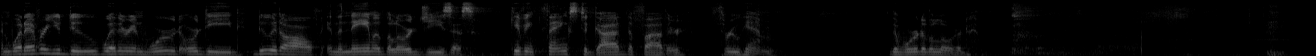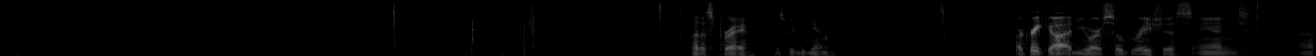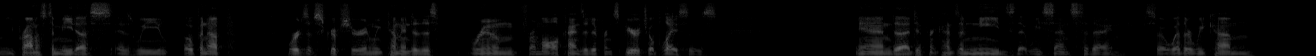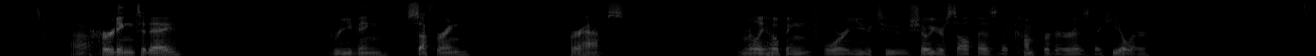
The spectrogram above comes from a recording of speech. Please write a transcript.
And whatever you do, whether in word or deed, do it all in the name of the Lord Jesus, giving thanks to God the Father through him. The word of the Lord. Let us pray as we begin. Our great God, you are so gracious, and um, you promise to meet us as we open up words of Scripture, and we come into this room from all kinds of different spiritual places and uh, different kinds of needs that we sense today. So, whether we come uh, hurting today, grieving, suffering, perhaps, and really hoping for you to show yourself as the comforter, as the healer,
